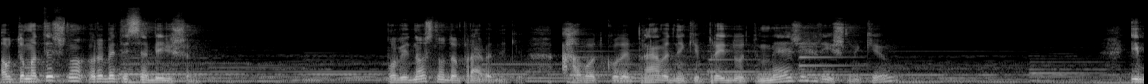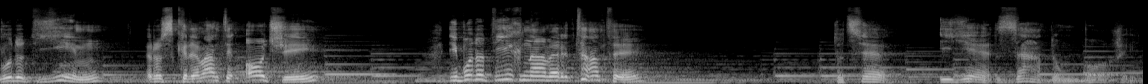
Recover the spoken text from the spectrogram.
автоматично робитися більше по відносно до праведників. А от коли праведники прийдуть в межі грішників і будуть їм розкривати очі, і будуть їх навертати, то це і є задум Божий.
